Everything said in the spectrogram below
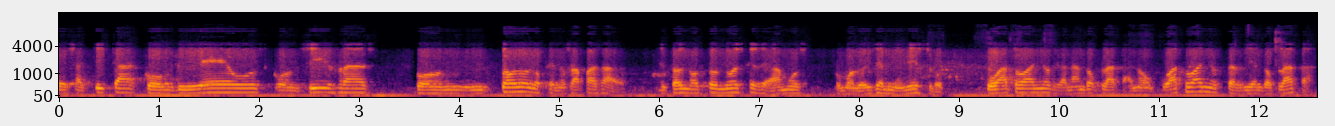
exactica con videos, con cifras, con todo lo que nos ha pasado. Entonces nosotros no es que seamos, como lo dice el ministro, cuatro años ganando plata, no, cuatro años perdiendo plata,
